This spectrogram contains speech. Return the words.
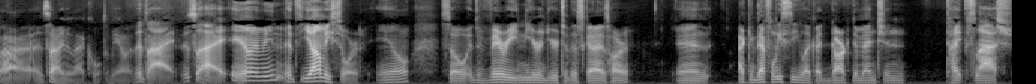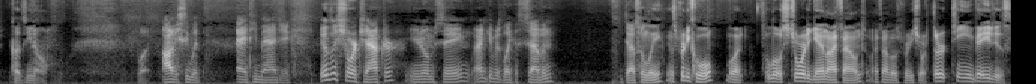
uh, it's not even that cool to be honest. It's alright. It's alright. You know what I mean? It's Yami sword. You know, so it's very near and dear to this guy's heart, and I can definitely see like a dark dimension type slash because you know. But obviously with anti magic, it was a short chapter. You know what I'm saying? I'd give it like a seven. Definitely, it's pretty cool, but a little short again. I found. I found it was pretty short. Thirteen pages.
